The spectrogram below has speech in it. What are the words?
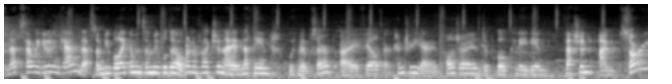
And that's how we do it in Canada. Some people like them and some people don't. On reflection, I had nothing with maple syrup. I failed our country. I apologize. Typical Canadian fashion. I'm sorry.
